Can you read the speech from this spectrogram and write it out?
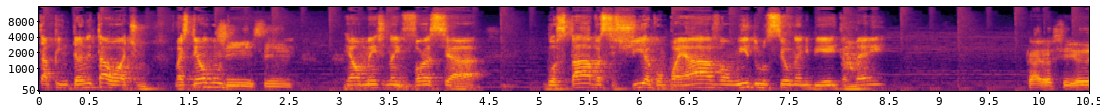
tá pintando e tá ótimo. Mas tem algum. Sim, sim. Realmente na infância gostava, assistia, acompanhava? Um ídolo seu na NBA também? Cara, assim, eu,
